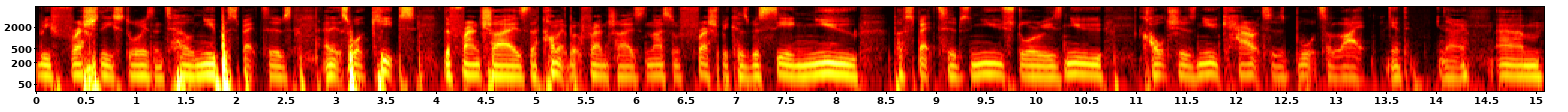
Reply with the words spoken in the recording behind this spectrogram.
refresh these stories and tell new perspectives, and it's what keeps the franchise, the comic book franchise, nice and fresh because we're seeing new perspectives, new stories, new cultures, new characters brought to light. You know, um,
